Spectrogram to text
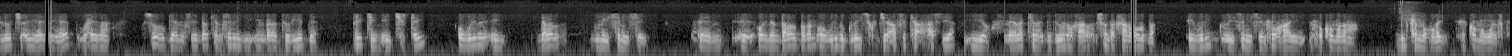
loo jecel yahay ay ahayd waxayna soo hogaamisay dalkan xilligii imberatoriyadda britain ay jirtay oo weliba ay dalal gumaysanaysay oynan dalal badan oo weliba gumaysi ku jira africa aasiya iyo meelo kale dadweyne oo shanta qaaradoodba ay weli gumaysanaysay muxuu ahaayey xukuumadaha dib ka noqday commonwealthka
